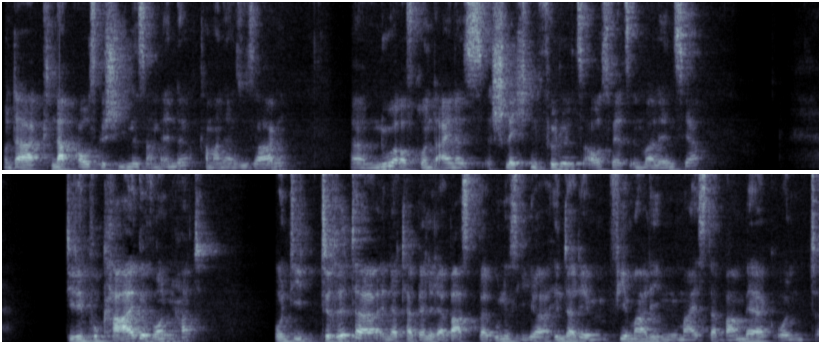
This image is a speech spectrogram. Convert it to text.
und da knapp ausgeschieden ist am Ende, kann man ja so sagen. Ähm, nur aufgrund eines schlechten Viertels auswärts in Valencia die den Pokal gewonnen hat und die Dritter in der Tabelle der Basketball-Bundesliga hinter dem viermaligen Meister Bamberg und äh,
